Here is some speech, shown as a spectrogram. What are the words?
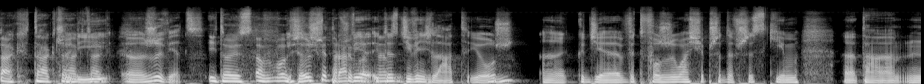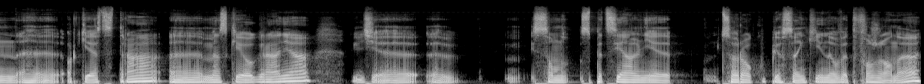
Tak, tak, czyli tak. tak. żywiec. I to jest, I to już prawie, przykład, to jest 9 lat już, mhm. E, gdzie wytworzyła się przede wszystkim e, ta mm, orkiestra męskiego grania, gdzie są specjalnie co roku piosenki nowe tworzone.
